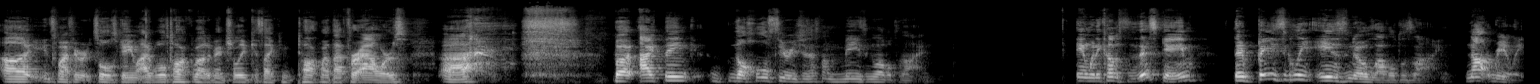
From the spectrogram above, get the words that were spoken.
uh, it's my favorite Souls game. I will talk about eventually because I can talk about that for hours. Uh, but I think the whole series is just an amazing level design. And when it comes to this game, there basically is no level design. Not really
